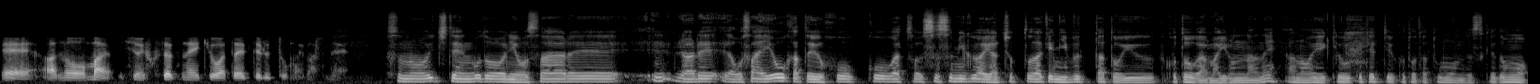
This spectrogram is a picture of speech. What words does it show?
えーあのまあ、非常に複雑な影響を与えていると思いますね。その1.5度に抑えられ抑えようかという方向が進み具合がちょっとだけ鈍ったということが、まあ、いろんなねあの影響を受けてっていうことだと思うんですけども、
